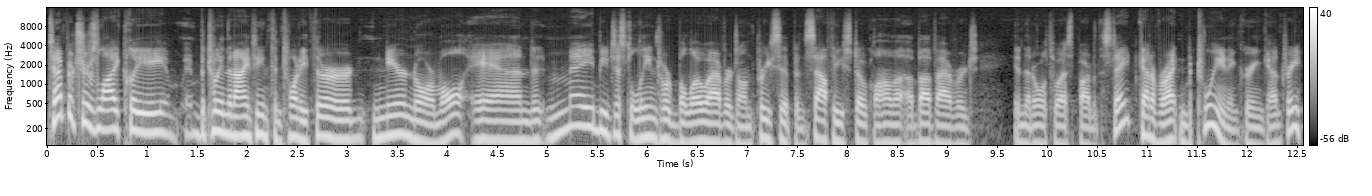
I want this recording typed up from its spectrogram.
Temperatures likely between the 19th and 23rd near normal, and maybe just lean toward below average on precip in southeast Oklahoma, above average in the northwest part of the state, kind of right in between in green country.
